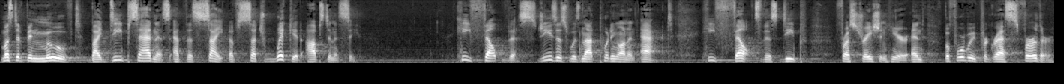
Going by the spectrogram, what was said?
must have been moved by deep sadness at the sight of such wicked obstinacy. He felt this. Jesus was not putting on an act, he felt this deep frustration here. And before we progress further,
